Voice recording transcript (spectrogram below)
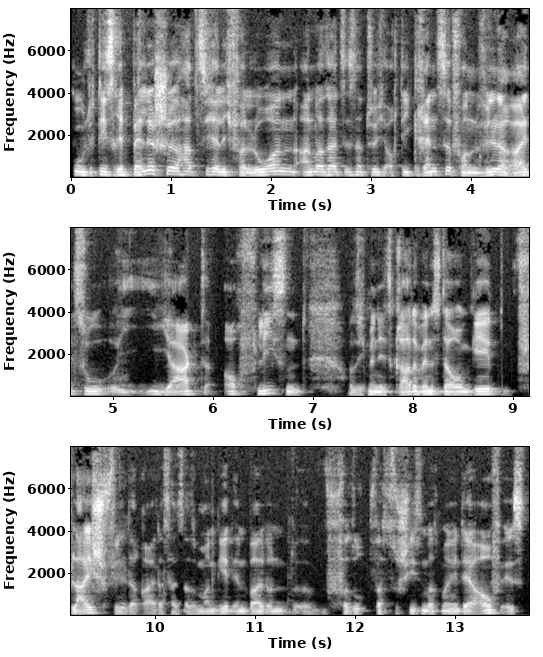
Gut, dieses Rebellische hat sicherlich verloren. Andererseits ist natürlich auch die Grenze von Wilderei zu Jagd auch fließend. Also ich meine jetzt gerade, wenn es darum geht, Fleischwilderei. Das heißt also, man geht in den Wald und äh, versucht was zu schießen, was man hinterher auf isst.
